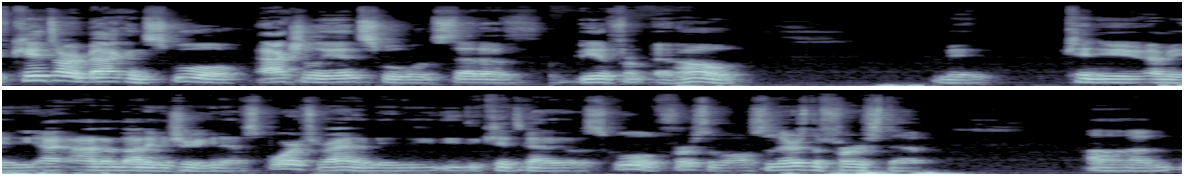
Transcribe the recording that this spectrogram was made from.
if kids aren't back in school, actually in school instead of being from at home, I mean, can you? I mean, I, I'm not even sure you can have sports, right? I mean, the, the kids got to go to school first of all. So there's the first step. Um,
